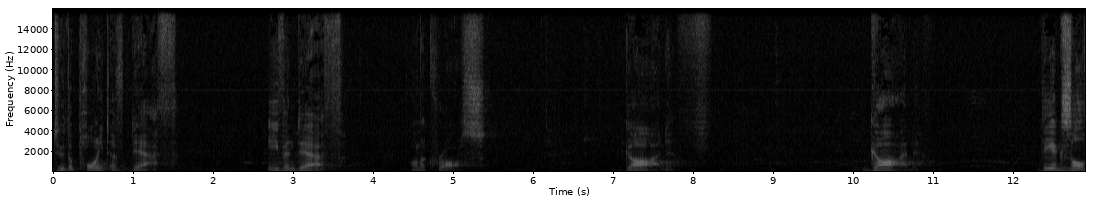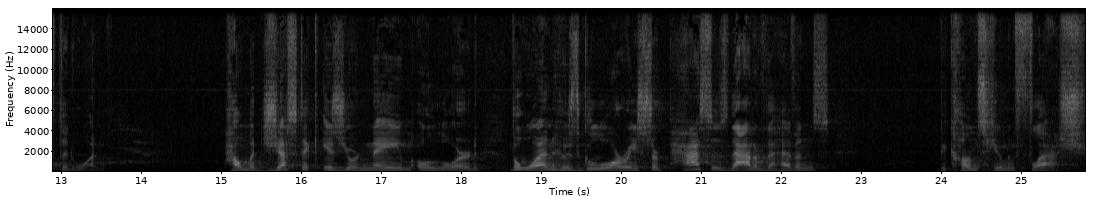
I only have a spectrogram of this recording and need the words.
to the point of death, even death on a cross. God God, the exalted one. How majestic is your name, O Lord, the one whose glory surpasses that of the heavens, becomes human flesh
